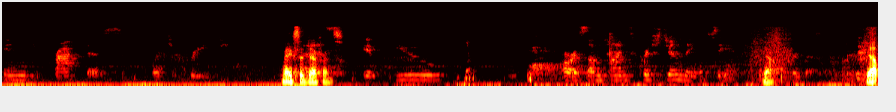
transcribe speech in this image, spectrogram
continue to practice what you preach. Makes a Because difference. If you are a sometimes Christian, they will see it. Yeah. Yep.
